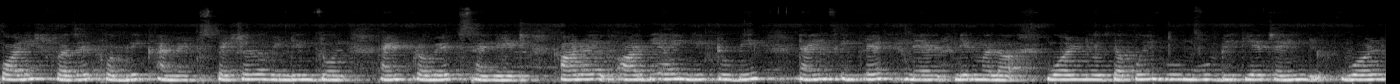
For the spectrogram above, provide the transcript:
polished facade public amid special winding zone and private signage. RBI need to be times inflate Nirmala. World News, the queen who moved with a chain world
